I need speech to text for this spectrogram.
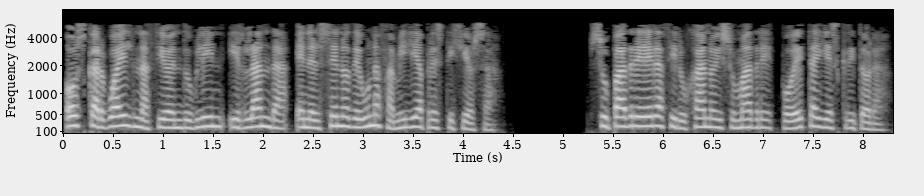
Oscar Wilde nació en Dublín, Irlanda, en el seno de una familia prestigiosa. Su padre era cirujano y su madre, poeta y escritora.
